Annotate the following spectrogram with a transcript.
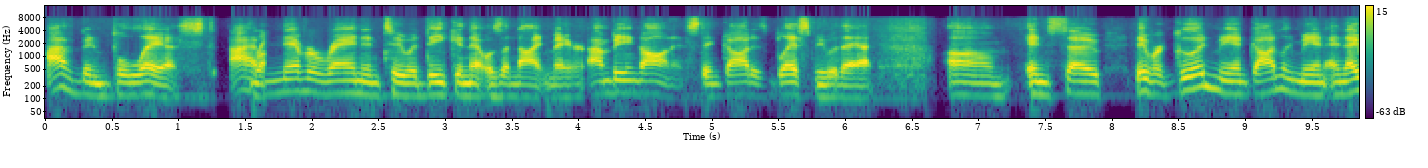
I've been blessed. I have right. never ran into a deacon that was a nightmare. I'm being honest, and God has blessed me with that. Um, and so they were good men, godly men, and they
